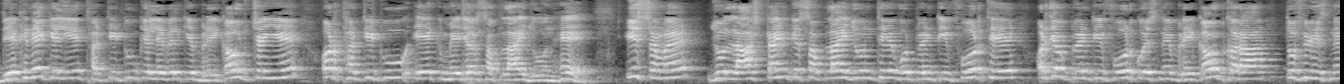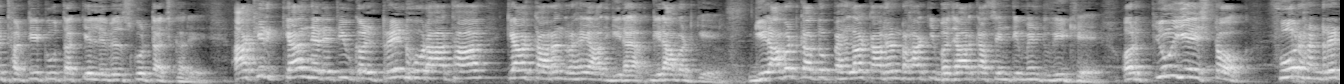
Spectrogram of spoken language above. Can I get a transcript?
देखने के लिए 32 के लेवल के ब्रेकआउट चाहिए और 32 एक मेजर सप्लाई जोन है। इस समय जो लास्ट टाइम के सप्लाई जोन थे, वो 24 थे, और जब 24 को इसने ब्रेकआउट करा तो फिर इसने 32 तक के लेवल्स को टच करे। आखिर क्या नेगेटिव कल ट्रेंड हो रहा था? क्या कारण रहे आज गिरा, गिरावट के? गिरावट का तो पहला कारण रहा कि बाज़ार का सेंटीमेंट वीक है। और क्यों ये स्टॉक 400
